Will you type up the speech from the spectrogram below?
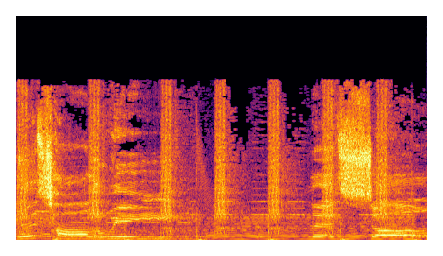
It's Halloween. Let's all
